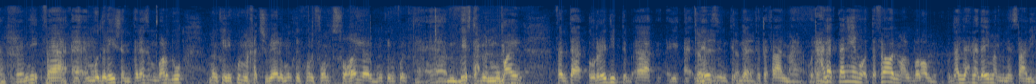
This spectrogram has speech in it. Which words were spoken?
أنت فاهمني؟ ف moderation أنت لازم برضو ممكن يكون ما خدش باله ممكن يكون ال font صغير ممكن يكون آه، بيفتح من الموبايل فأنت already بتبقى تمام، لازم تبدأ تمام. تتفاعل معاه. والحاجة الثانية هو التفاعل مع البرامج وده اللي إحنا دايما بنسعى ليه.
